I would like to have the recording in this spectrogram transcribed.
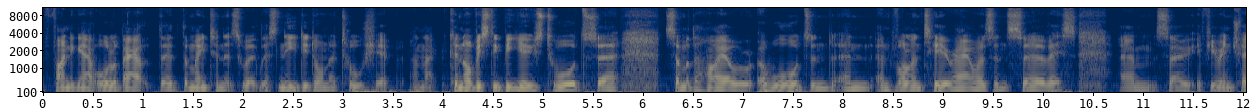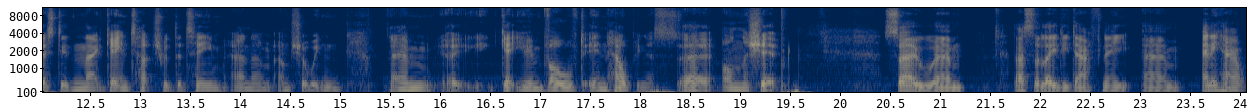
finding out all about the, the maintenance work that's needed on a tall ship. And that can obviously be used towards uh, some of the higher awards and, and, and volunteer hours and service. Um, so if you're interested in that, get in touch with the team, and um, I'm sure we can um, uh, get you involved in helping us uh, on the ship. So um, that's the Lady Daphne. Um, anyhow,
